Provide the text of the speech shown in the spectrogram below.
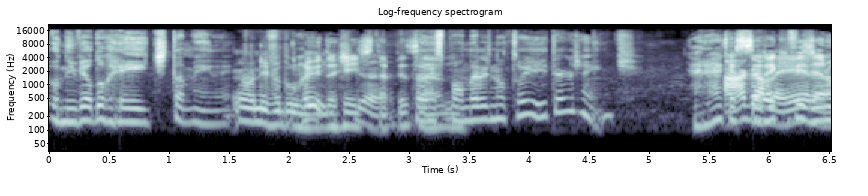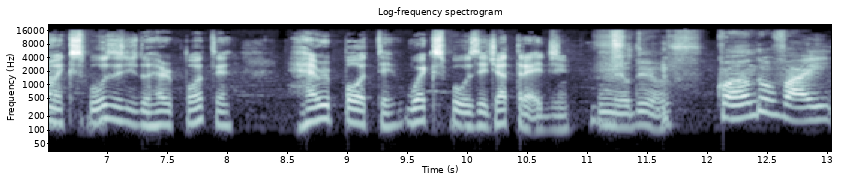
O nível do hate também, né? O nível do o rei. nível do hate tá Então pesado. responda ele no Twitter, gente. Caraca, A será galera- que fizeram um exposed do Harry Potter? Harry Potter, o exposed, a thread. Meu Deus. Quando vai,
